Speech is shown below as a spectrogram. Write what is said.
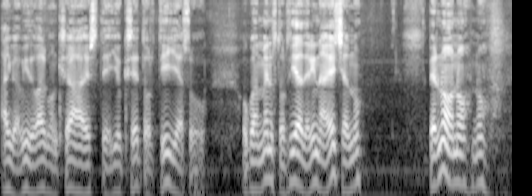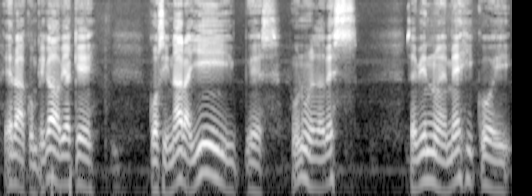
haya habido algo, aunque sea, este, yo que sé, tortillas o, o cuando menos tortillas de harina hechas, ¿no? Pero no, no, no, era complicado, había que cocinar allí, pues uno una vez se viene de México y,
